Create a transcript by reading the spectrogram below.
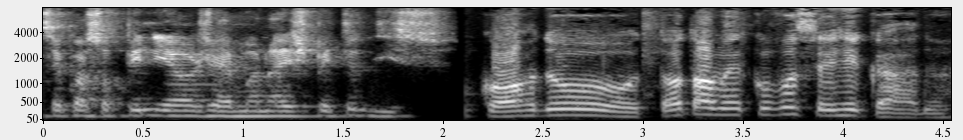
Você com a sua opinião, Germano, a respeito disso. Concordo totalmente com você, Ricardo.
